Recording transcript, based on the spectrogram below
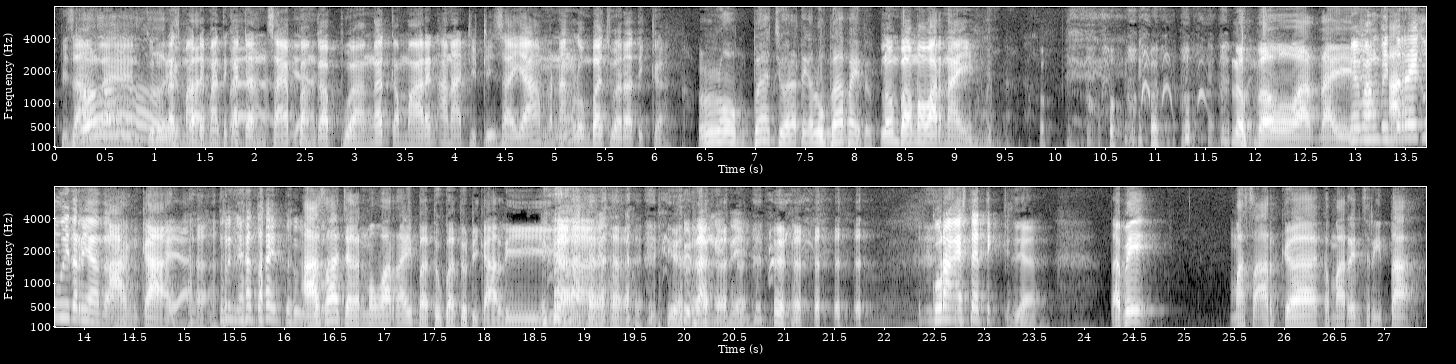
Bisa Oh, online, guru les hebat, matematika dan hebat. saya Ya. bangga banget kemarin anak didik saya menang Hmm. lomba juara tiga. Lomba juara tiga lomba apa itu? Lomba mewarnai. lomba mewarnai Memang pinternya kuwi ternyata. angka ya. ternyata itu. Asal jangan mewarnai batu-batu di kali. ya. Kurang ini. Kurang estetik. Ya. Tapi Mas Arga kemarin cerita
